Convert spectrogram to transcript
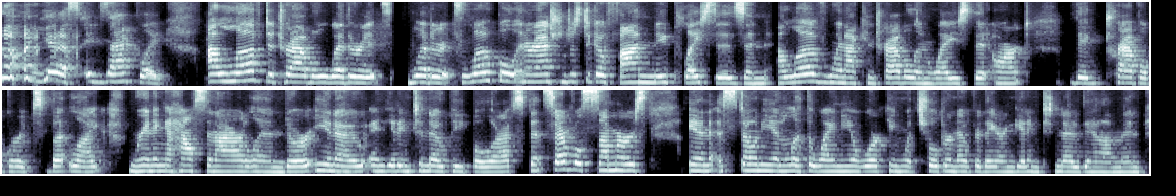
yes, exactly. I love to travel, whether it's whether it's local, international, just to go find new places. And I love when I can travel in ways that aren't big travel groups, but like renting a house in Ireland or, you know, mm-hmm. and getting to know people. Or I've spent several summers in Estonia and Lithuania working with children over there and getting to know them. And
